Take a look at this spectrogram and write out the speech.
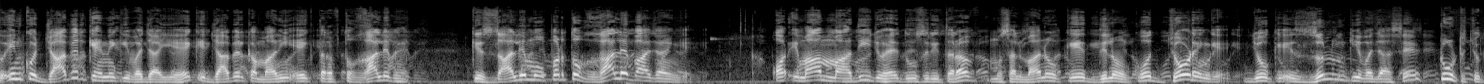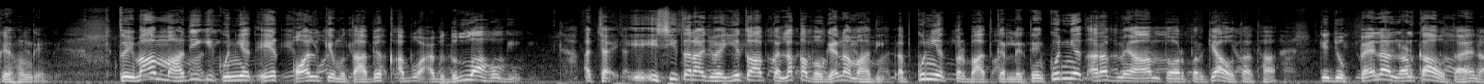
تو ان کو جابر کہنے کی وجہ یہ ہے کہ جابر کا معنی ایک طرف تو غالب ہے کہ ظالموں پر تو غالب آ جائیں گے اور امام مہدی جو ہے دوسری طرف مسلمانوں کے دلوں کو جوڑیں گے جو کہ اس ظلم کی وجہ سے ٹوٹ چکے ہوں گے۔ تو امام مہدی کی کنیت ایک قول کے مطابق ابو عبداللہ ہوگی۔ اچھا اسی طرح جو ہے، یہ تو آپ کا لقب ہو گیا نا مہدی۔ اب کنیت پر بات کر لیتے ہیں۔ کنیت عرب میں عام طور پر کیا ہوتا تھا؟ کہ جو پہلا لڑکا ہوتا ہے نا،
